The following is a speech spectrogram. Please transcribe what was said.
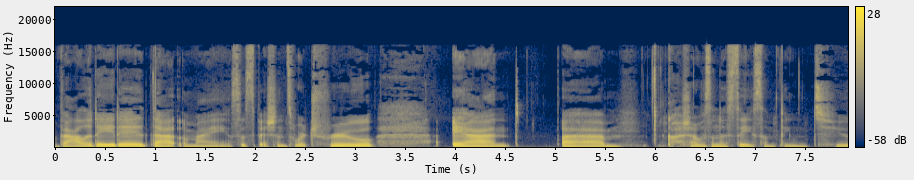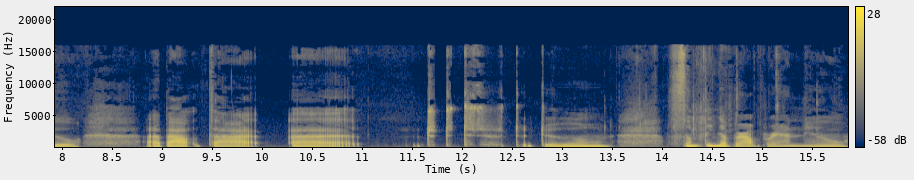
validated that my suspicions were true, and um gosh, I was going to say something too. about that. Uh, something about brand new.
